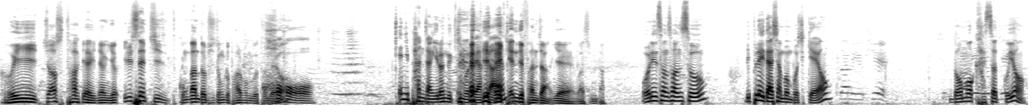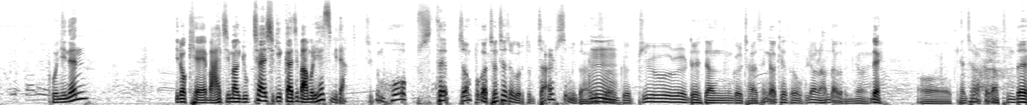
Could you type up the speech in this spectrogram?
거의 저스트하게 그냥 1cm 공간도 없이 정도 밟은 것 같은데요. 호호. 깻잎 한 장 이런 느낌으로 약간 예, 깻잎 한 장. 예, 맞습니다. 원인선 선수 리플레이 다시 한번 보실게요. 넘어갔었고요. 본인은 이렇게 마지막 6차 시기까지 마무리했습니다. 지금 홉 스텝 점프가 전체적으로 좀 짧습니다. 그래서 음. 그 비율에 대한 걸 잘 생각해서 훈련을 한다 그러면 네. 어, 괜찮을 것 같은데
